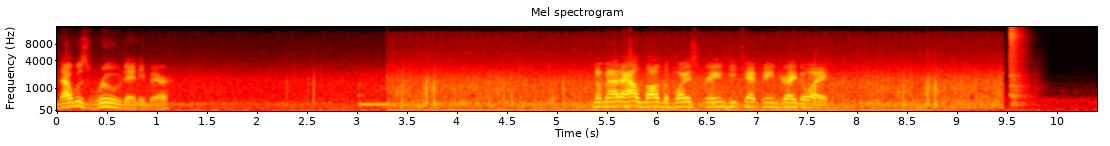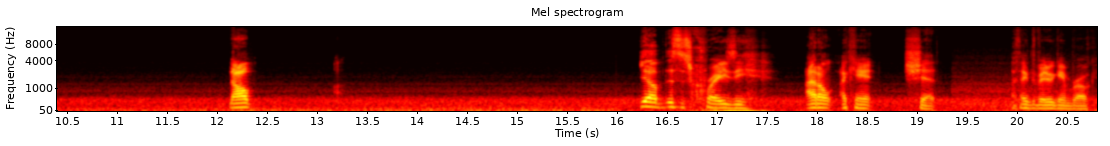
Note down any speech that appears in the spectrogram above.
That was rude, Andy Bear. No matter how loud the boy screamed, he kept being dragged away. Nope. Yup, this is crazy. I don't, I can't, shit. I think the video game broke.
